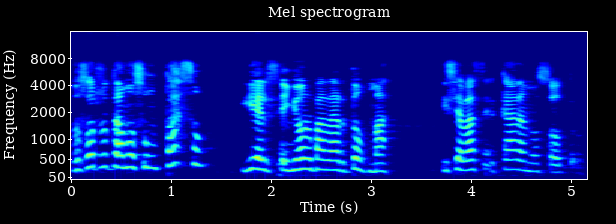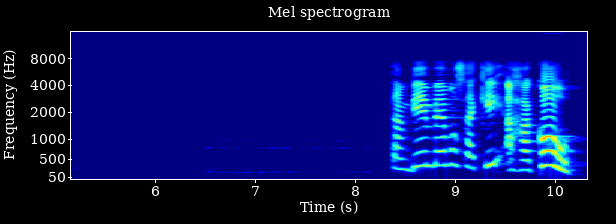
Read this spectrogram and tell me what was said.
nosotros damos un paso y el Señor va a dar dos más y se va a acercar a nosotros. También vemos aquí a Jacob.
